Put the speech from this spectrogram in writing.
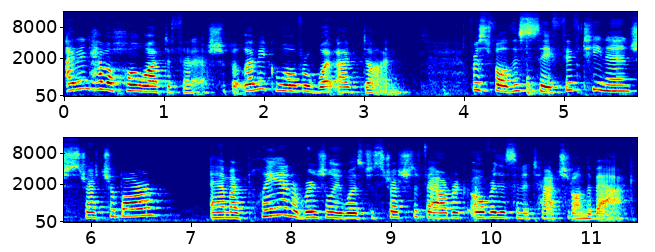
I didn't have a whole lot to finish, but let me go over what I've done. First of all, this is a 15 inch stretcher bar and my plan originally was to stretch the fabric over this and attach it on the back.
